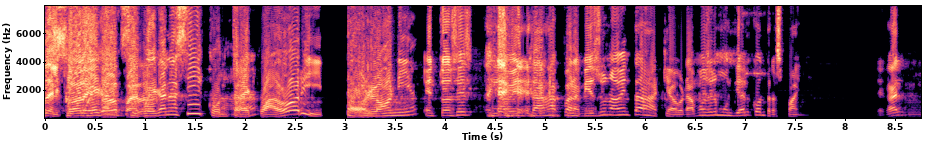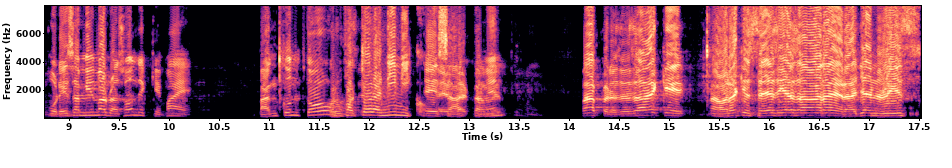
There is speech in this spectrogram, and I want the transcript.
del si, juegan, si juegan así contra Ajá. Ecuador y Polonia. Entonces, la ventaja, para mí es una ventaja que abramos el Mundial contra España. Legal. Por esa misma razón de que, mae, van con todo. Por un factor anímico. Exactamente. mae. Ma, pero usted sabe que ahora que usted decía esa vara de Ryan Reese,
